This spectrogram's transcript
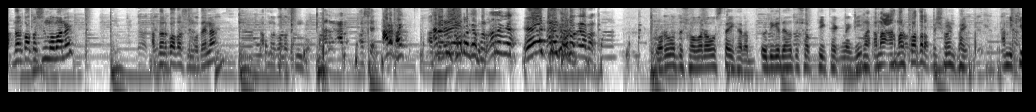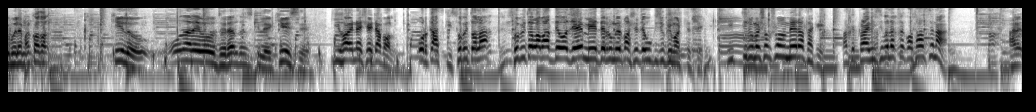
আপনার কথা শুনব মানে? আপনার কথা শুনব তাই না? আপনার কথা শুনব। আসেন। গরমে তো সবার অবস্থাই খারাপ। ওইদিকে দেখো তো সব ঠিকঠাক নাকি? আমার কথা আপনি শুনেন ভাই। আমি কি বলে আমার কথা? কি হলো ওনার এভাবে ধরে আনতেছে কি কি হয়েছে? কি হয় না সেটা বল। ওর কাজ কি? ছবি তোলা? ছবি তোলা বাদ দেওয়া যে মেয়েদের রুমের পাশে যে উকি মারতেছে। দীপ্তি রুমে সবসময় মেয়েরা থাকে। তাতে প্রাইভেসি বলে একটা কথা আছে না? আরে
